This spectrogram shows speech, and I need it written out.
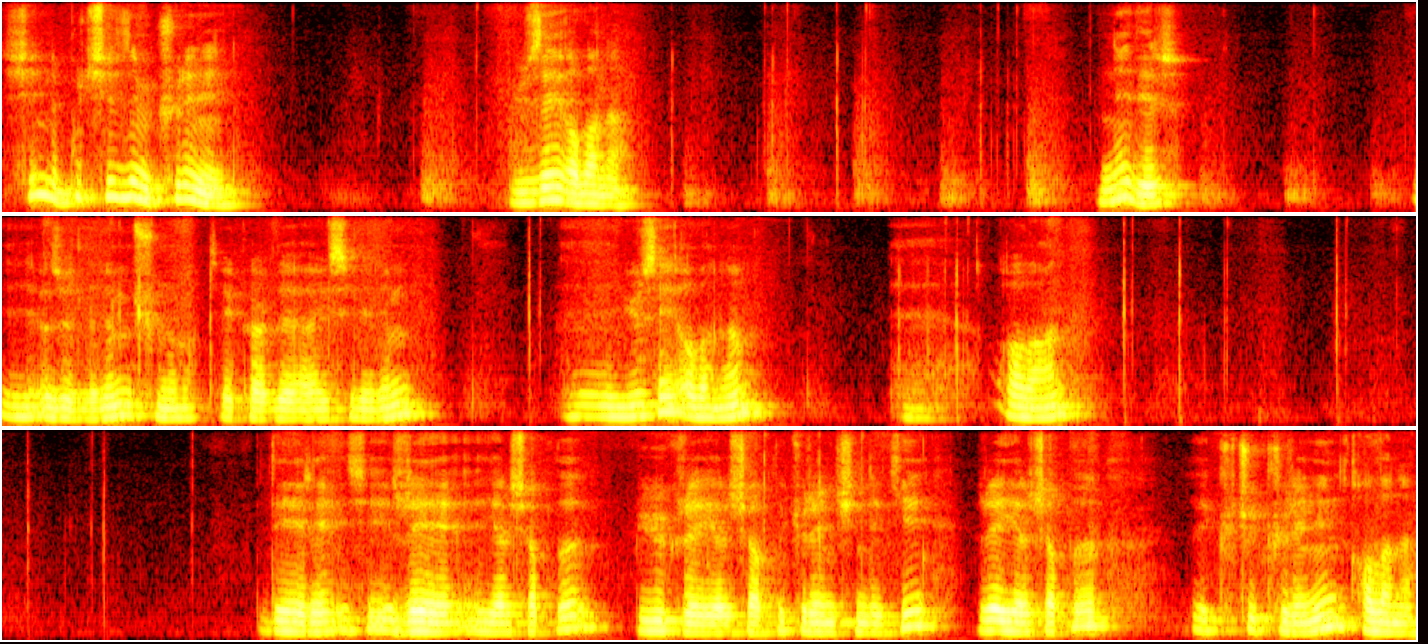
Şimdi bu çizdiğim kürenin yüzey alanı nedir? Ee, özür dilerim. Şunu tekrar DA'yı silelim. Ee, yüzey alanı e, alan DR, şey, R yarıçaplı büyük R yarıçaplı kürenin içindeki R yarıçaplı e, küçük kürenin alanı.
